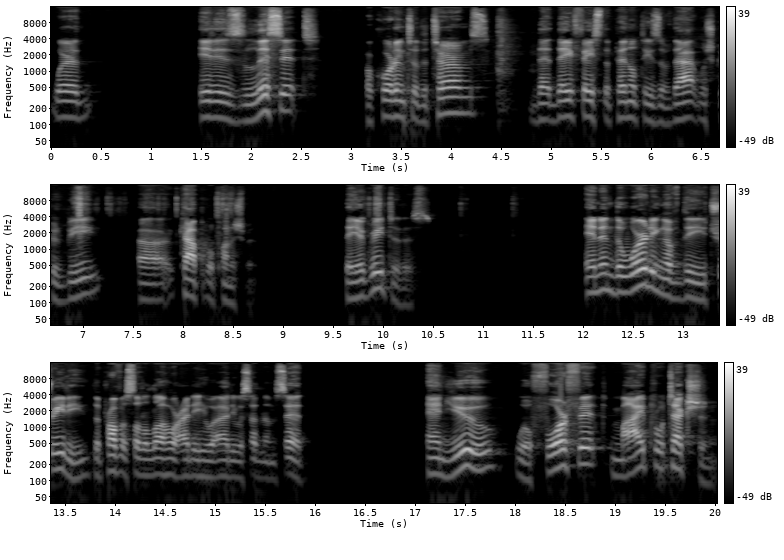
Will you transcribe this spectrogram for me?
where it is licit according to the terms, that they face the penalties of that, which could be uh, capital punishment. They agreed to this. And in the wording of the treaty, the Prophet ﷺ said, And you will forfeit my protection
